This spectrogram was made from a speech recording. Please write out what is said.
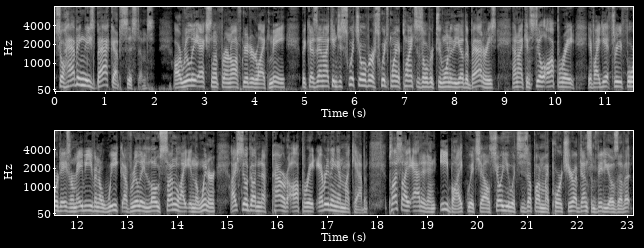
So having these backup systems are really excellent for an off-gridder like me because then I can just switch over, or switch my appliances over to one of the other batteries and I can still operate if I get three, four days or maybe even a week of really low sunlight in the winter. I still got enough power to operate everything in my cabin. Plus I added an e-bike, which I'll show you, which is up on my porch here. I've done some videos of it.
